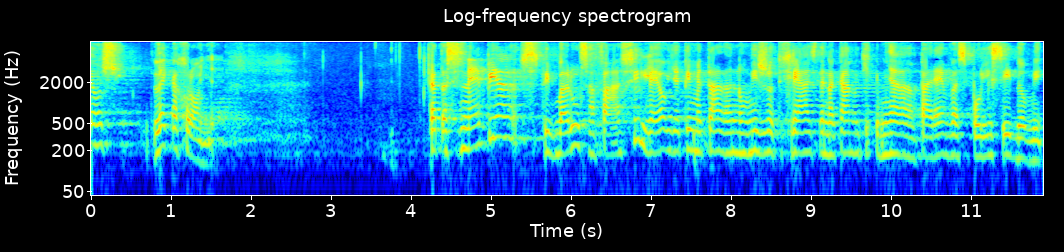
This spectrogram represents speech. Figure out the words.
έως δέκα χρόνια. Κατά συνέπεια, στην παρούσα φάση, λέω γιατί μετά νομίζω ότι χρειάζεται να κάνω και μια παρέμβαση πολύ σύντομη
